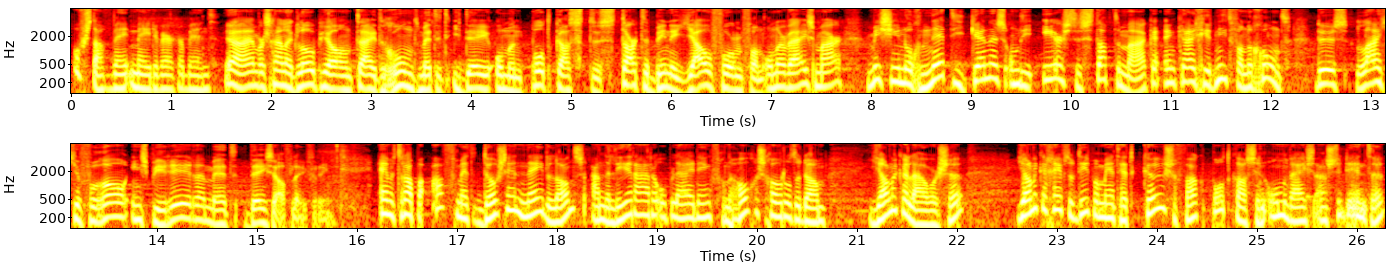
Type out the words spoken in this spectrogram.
of stafmedewerker bent. Ja, en waarschijnlijk loop je al een tijd rond met het idee om een podcast te starten binnen jouw vorm van onderwijs. Maar mis je nog net die kennis om die eerste stap te maken en krijg je het niet van de grond. Dus laat je vooral inspireren met deze aflevering. En we trappen af met docent Nederlands aan de lerarenopleiding van de Hogeschool Rotterdam, Janneke Lauwersen. Janneke geeft op dit moment het keuzevak podcast en onderwijs aan studenten.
